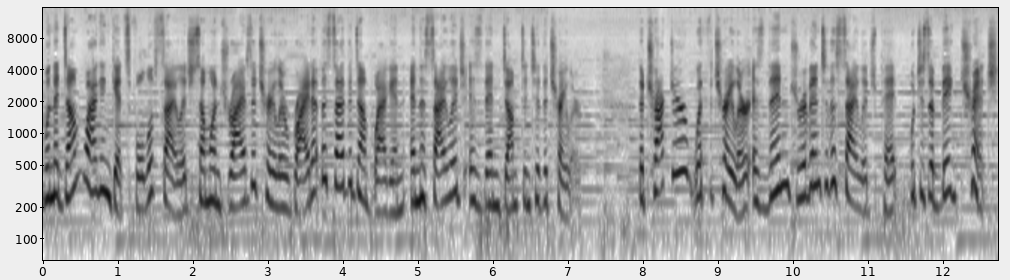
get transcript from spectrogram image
When the dump wagon gets full of silage, someone drives a trailer right up beside the dump wagon, and the silage is then dumped into the trailer. The tractor with the trailer is then driven to the silage pit, which is a big trench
